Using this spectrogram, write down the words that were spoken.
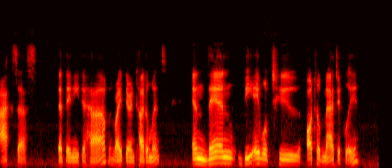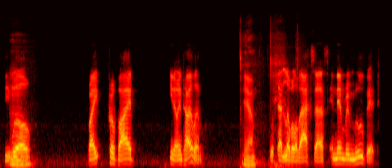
access that they need to have, right? Their entitlements. And then be able to automatically, if you will, mm. right, provide, you know, entitle them. Yeah. With that level of access and then remove it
